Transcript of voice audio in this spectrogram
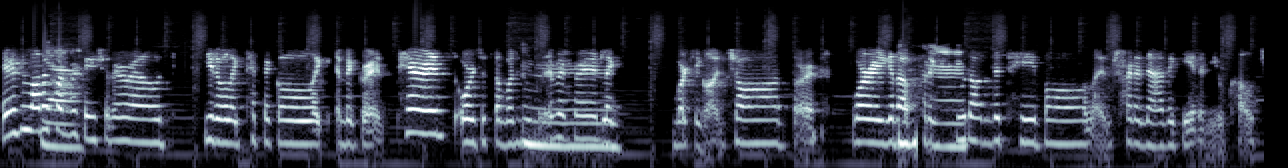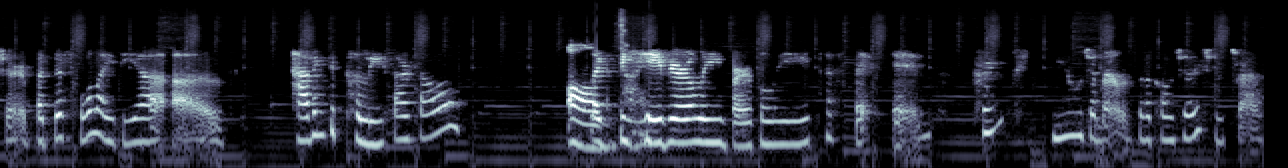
There's a lot of yeah. conversation around, you know, like typical like immigrant parents or just someone who's mm. an immigrant, like working on jobs or worrying about mm-hmm. putting food on the table and trying to navigate a new culture. But this whole idea of having to police ourselves all like behaviorally, verbally to fit in creates huge amounts of acculturation stress.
